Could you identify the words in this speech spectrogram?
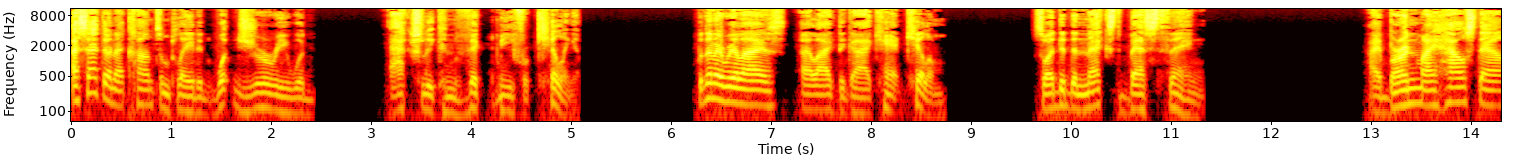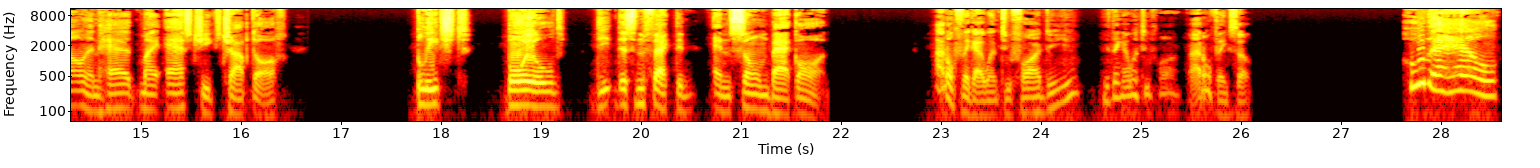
I sat there and I contemplated what jury would actually convict me for killing him. But then I realized I like the guy, can't kill him. So I did the next best thing. I burned my house down and had my ass cheeks chopped off, bleached boiled, de- disinfected, and sewn back on. I don't think I went too far, do you? You think I went too far? I don't think so. Who the hell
